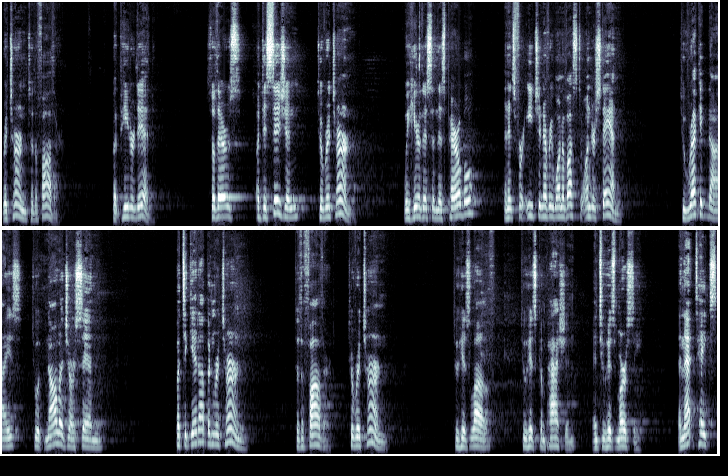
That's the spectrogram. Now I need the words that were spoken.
return to the Father, but Peter did. So there's a decision to return. We hear this in this parable, and it's for each and every one of us to understand, to recognize, to acknowledge our sin, but to get up and return to the Father, to return to His love, to His compassion, and to His mercy. And that takes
